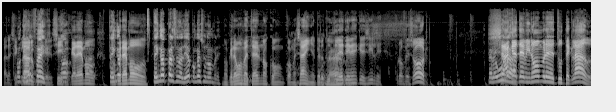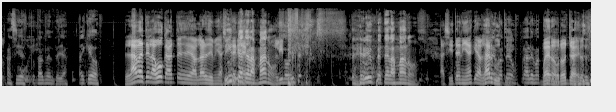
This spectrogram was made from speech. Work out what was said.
Para ser Porque claro, porque sí, No, no, queremos, tenga- no queremos, Tenga personalidad, ponga su nombre. no queremos meternos con Comesaña, pero tú te tienes que decirle, profesor, Pero sácate mi nombre de tu teclado. Así es, totalmente ya. Ahí quedó. Lávate la boca antes de hablar de mí. Así Límpiate que- las manos. Límpiate las manos. Así tenía que hablar, Dale, Guti. Mateo, dale, Mateo. Bueno, Brocha, los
